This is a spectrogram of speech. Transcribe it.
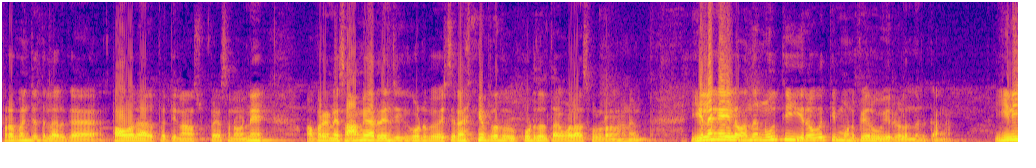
பிரபஞ்சத்தில் இருக்க பவர் அதை பற்றிலாம் பேசினோடனே அப்புறம் என்னை சாமியார் ரேஞ்சுக்கு கொண்டு போய் வச்சுறாங்கன்றது ஒரு கூடுதல் தகவலாக சொல்கிறேன் நான். இலங்கையில் வந்து நூற்றி இருபத்தி மூணு பேர் உயிரிழந்திருக்காங்க. இனி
